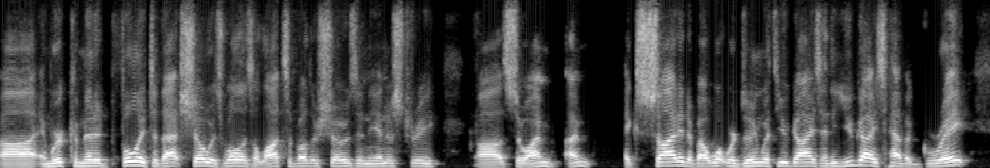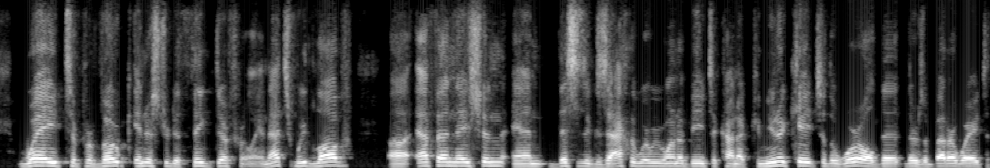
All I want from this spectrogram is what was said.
uh, and we're committed fully to that show as well as lots of other shows in the industry. Uh, so I'm I'm excited about what we're doing with you guys. I think you guys have a great way to provoke industry to think differently, and that's we love uh, FN Nation, and this is exactly where we want to be to kind of communicate to the world that there's a better way to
